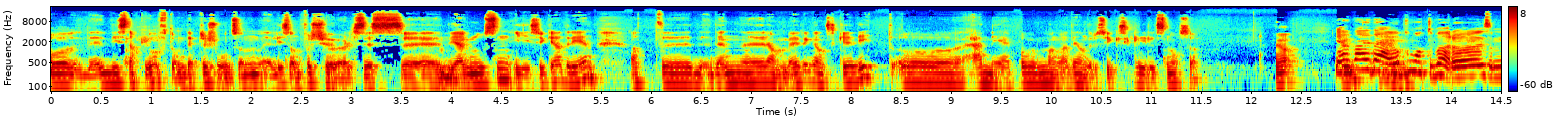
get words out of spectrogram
og, Vi snakker jo ofte om depresjon som litt sånn forkjølelsesdiagnosen mm. i psykiatrien. At den rammer ganske vidt og er med på mange av de andre psykiske lidelsene også. Ja, ja, nei, det er jo på en måte bare å liksom,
